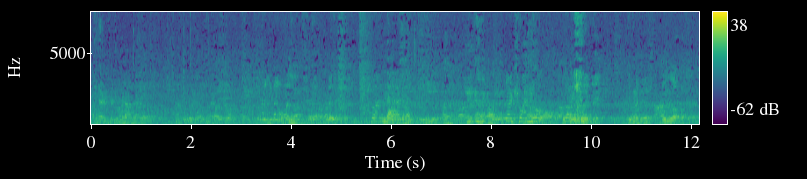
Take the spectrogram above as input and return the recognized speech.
刚开始吃长沙那个上学的时候，这一大碗吃的好累，吃完一大碗什么？但是吃完之后不到一个，就感觉又饿了，对，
